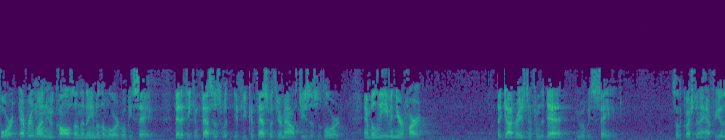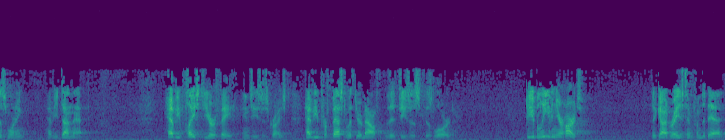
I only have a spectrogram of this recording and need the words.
for everyone who calls on the name of the Lord will be saved. That if he confesses with if you confess with your mouth Jesus is Lord and believe in your heart that God raised him from the dead, you will be saved. So the question I have for you this morning, have you done that? Have you placed your faith in Jesus Christ? Have you professed with your mouth that Jesus is Lord? Do you believe in your heart that God raised him from the dead?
